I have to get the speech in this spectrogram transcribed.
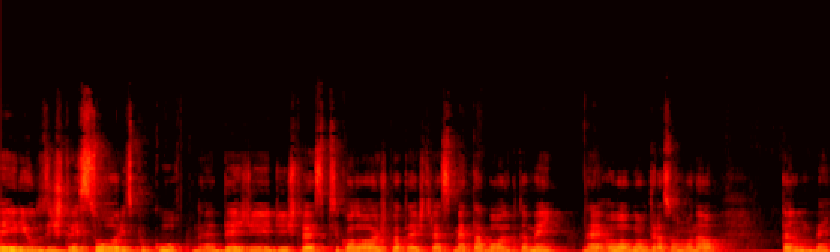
períodos estressores para o corpo, né? desde de estresse psicológico até estresse metabólico também, né? ou alguma alteração hormonal também.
